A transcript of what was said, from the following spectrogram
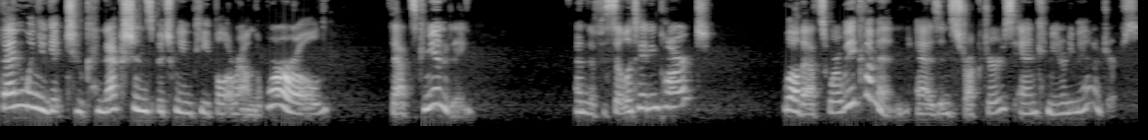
Then when you get to connections between people around the world, that's community. And the facilitating part? Well, that's where we come in as instructors and community managers.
